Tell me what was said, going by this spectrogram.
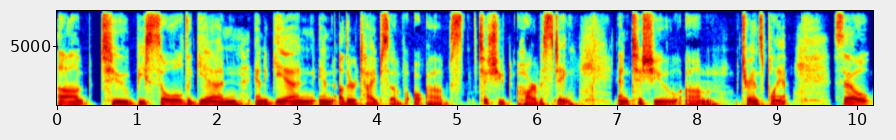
uh, to be sold again and again in other types of uh, tissue harvesting and tissue um, transplant. So,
